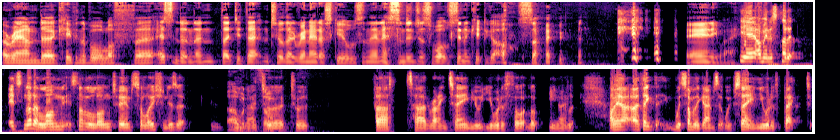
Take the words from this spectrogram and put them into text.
around uh, keeping the ball off uh, Essendon, and they did that until they ran out of skills, and then Essendon just waltzed in and kicked a goal. So anyway, yeah, I mean it's not a, it's not a long it's not a long term solution, is it? I you know, to a, to a fast, hard running team, you you would have thought, look, you know, I mean, I, I think that with some of the games that we've seen, you would have backed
